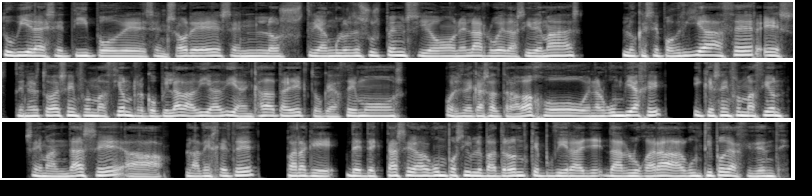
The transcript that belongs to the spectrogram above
tuviera ese tipo de sensores en los triángulos de suspensión, en las ruedas y demás, lo que se podría hacer es tener toda esa información recopilada día a día en cada trayecto que hacemos pues de casa al trabajo o en algún viaje y que esa información se mandase a la DGT para que detectase algún posible patrón que pudiera dar lugar a algún tipo de accidente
